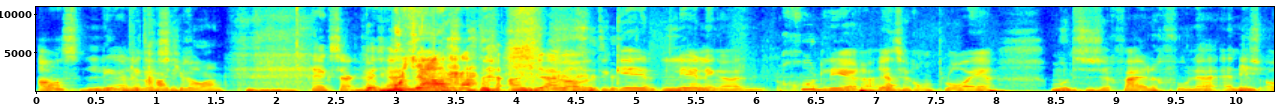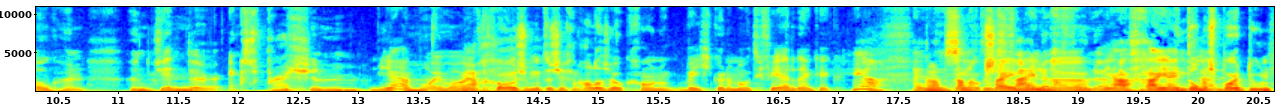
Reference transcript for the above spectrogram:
als leerlingen Dit gaat zich je wel aan. Exact. Als jij moet je aangaan. Als jij wel dat die leerlingen goed leren Ja. en zich ontplooien moeten ze zich veilig voelen. En dus ook hun, hun gender expression, Ja. een mooi woord. Ja, gewoon, ze moeten zich in alles ook gewoon een beetje kunnen motiveren, denk ik. Ja, en En dat dus kan ook dus zijn in, veilig eh, voelen. ja, ga jij een domme veilig- sport doen?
